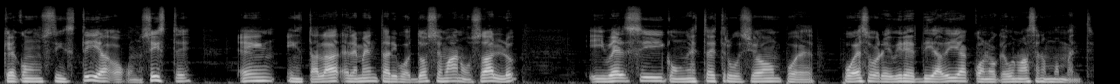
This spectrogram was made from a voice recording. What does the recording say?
que consistía o consiste en instalar Elementary por dos semanas, usarlo y ver si con esta distribución pues puede sobrevivir el día a día con lo que uno hace normalmente.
